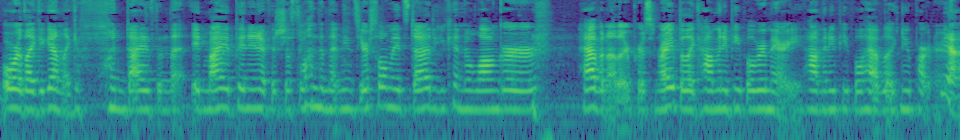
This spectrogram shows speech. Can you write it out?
Or like again, like if one dies, then that, in my opinion, if it's just one, then that means your soulmate's dead. You can no longer have another person, right? But like, how many people remarry? How many people have like new partners? Yeah,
